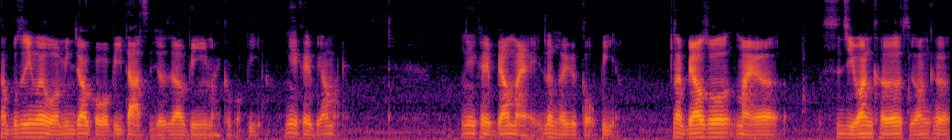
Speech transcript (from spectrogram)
那不是因为我名叫狗狗币大师，就是要逼你买狗狗币啊，你也可以不要买，你也可以不要买任何一个狗币啊，那不要说买了十几万颗、二十万颗，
